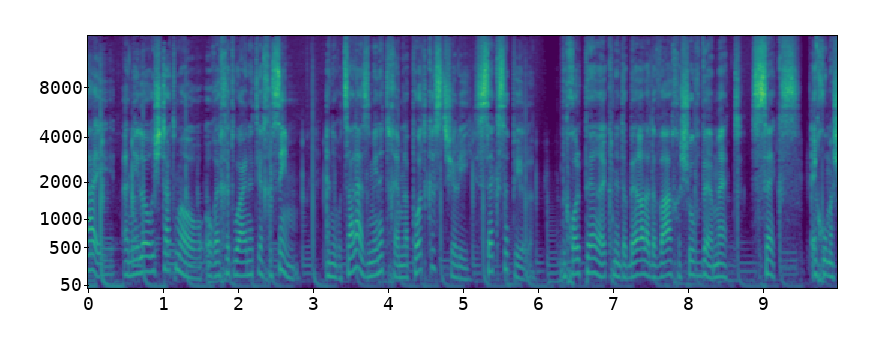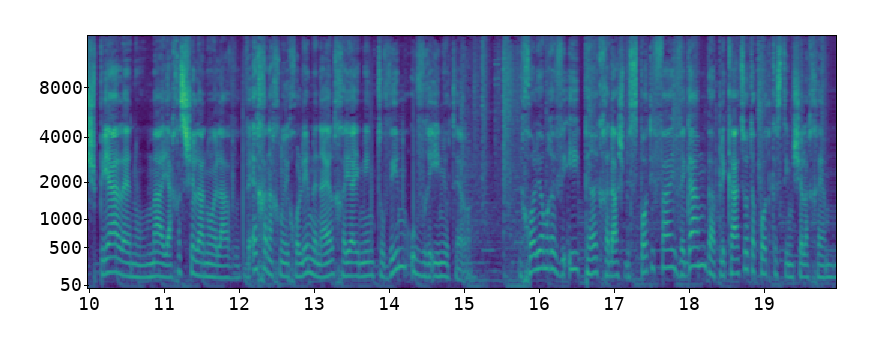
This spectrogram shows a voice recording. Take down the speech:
היי, אני לא רשתת מאור, עורכת ynet יחסים. אני רוצה להזמין אתכם לפודקאסט שלי, סקס אפיל. בכל פרק נדבר על הדבר החשוב באמת, סקס. איך הוא משפיע עלינו, מה היחס שלנו אליו, ואיך אנחנו יכולים לנהל חיי מין טובים ובריאים יותר. בכל יום רביעי פרק חדש בספוטיפיי וגם באפליקציות הפודקאסטים שלכם.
